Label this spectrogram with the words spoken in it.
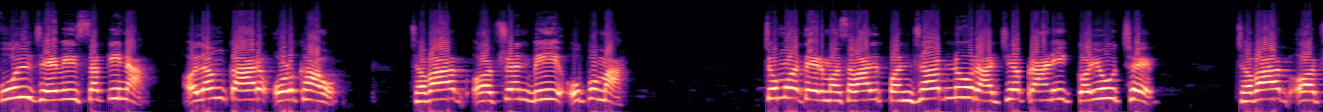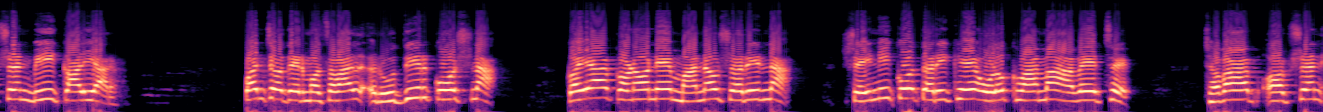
ફૂલ જેવી સકીના. અલંકાર ઓળખાવો. જવાબ ઓપ્શન બી ઉપમા. ચુમ્મોતેરમો સવાલ, પંજાબનું રાજ્ય પ્રાણી કયું છે? જવાબ ઓપ્શન બી કાળિયાર. પંચોતેરમો સવાલ રુધિર કોષના કયા કણોને માનવ શરીરના સૈનિકો તરીકે ઓળખવામાં આવે છે? જવાબ ઓપ્શન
